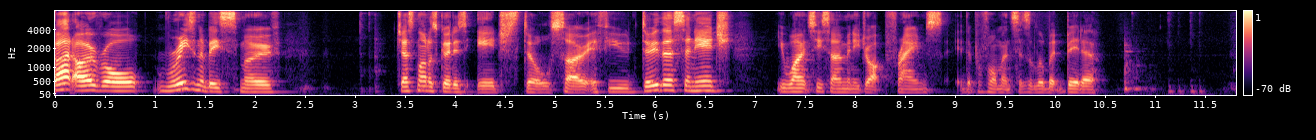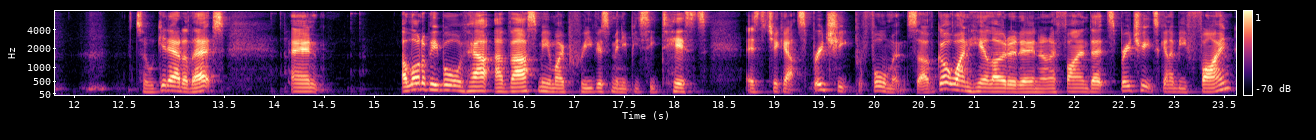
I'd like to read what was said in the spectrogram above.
But overall, reasonably smooth. Just not as good as Edge still. So if you do this in Edge, you won't see so many drop frames. The performance is a little bit better. So we'll get out of that. And a lot of people have asked me in my previous mini PC tests is to check out spreadsheet performance. So I've got one here loaded in and I find that spreadsheet's going to be fine.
